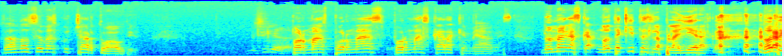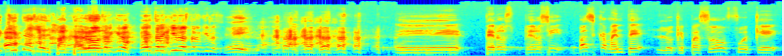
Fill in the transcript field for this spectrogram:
O sea, no se va a escuchar tu audio. Por más, por más, por más cara que me hagas. No me hagas cara, no te quites la playera. No te quites el pantalón. Tranquilos, eh, tranquilos, tranquilos. Ey. Eh, pero, pero sí, básicamente lo que pasó fue que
